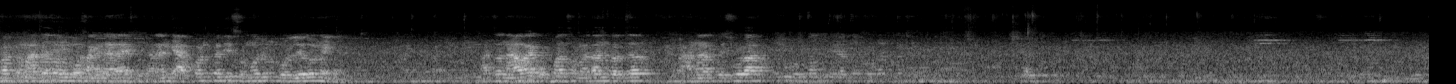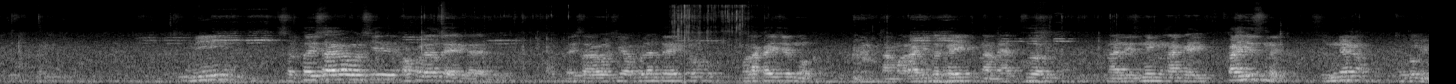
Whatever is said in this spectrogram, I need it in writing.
फक्त माझाच अनुभव सांगणार आहे. कारण की आपण कधी समोर येऊन बोललेलो नाही. माझं नाव आहे गोपाल समाधानबद्दल. राहणार पेशोडा. मी सत्तावीसाव्या वर्षी अकोल्याला तयारी करायचो. सत्तावीसाव्या वर्षी अकोल्याला तयारी करून मला काहीच येत नव्हतं. ना मराठीचं काही ना मॅथ्सचं ना रिझनिंग ना काही. काहीच नाही. शून्य होतो मी.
